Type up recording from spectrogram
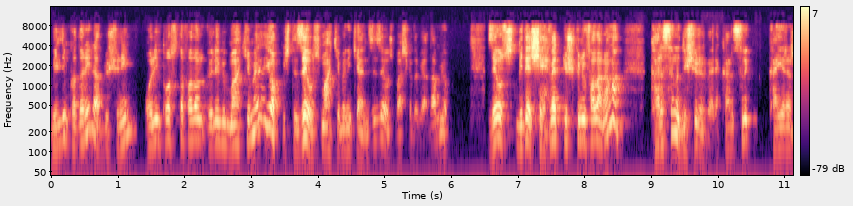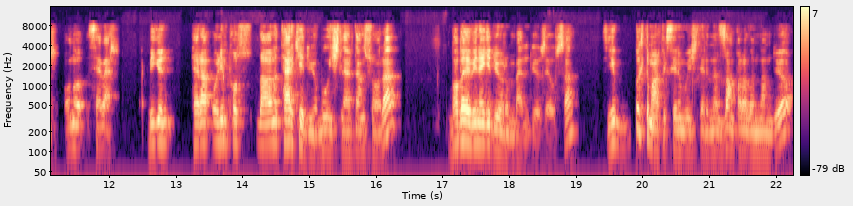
bildiğim kadarıyla düşüneyim Olimpos'ta falan öyle bir mahkeme yok. İşte Zeus mahkemenin kendisi Zeus başka da bir adam yok. Zeus bir de şehvet düşkünü falan ama karısını düşürür böyle. Karısını kayırır. Onu sever. Bir gün Hera Olimpos dağını terk ediyor bu işlerden sonra. Baba evine gidiyorum ben diyor Zeus'a. Bıktım artık senin bu işlerinden, zamparalığından diyor.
